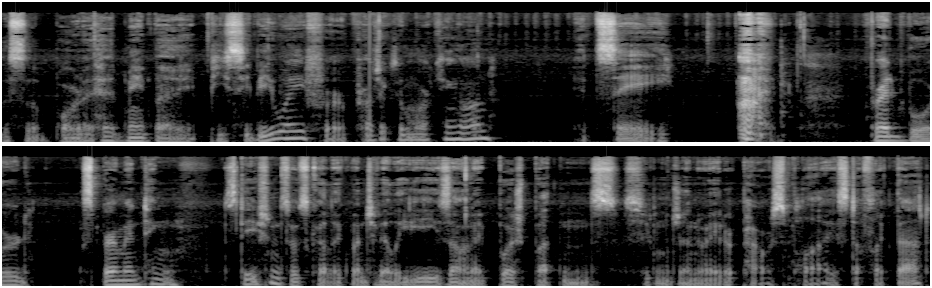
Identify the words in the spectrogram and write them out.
this is a board I had made by PCBWay for a project I'm working on. It's a breadboard experimenting station, so it's got like a bunch of LEDs on it, push buttons, signal generator, power supply, stuff like that.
